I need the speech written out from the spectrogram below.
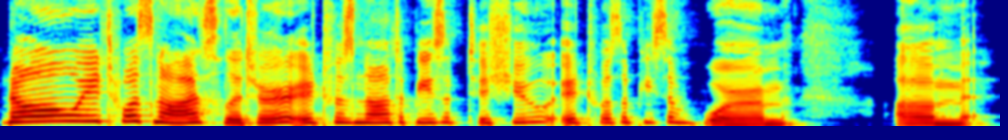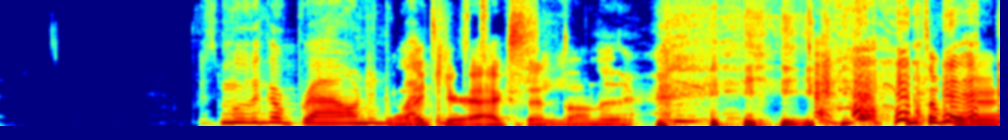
No, it was not litter. It was not a piece of tissue. It was a piece of worm. Um, it was moving around and I like your accent on it. it's a worm.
